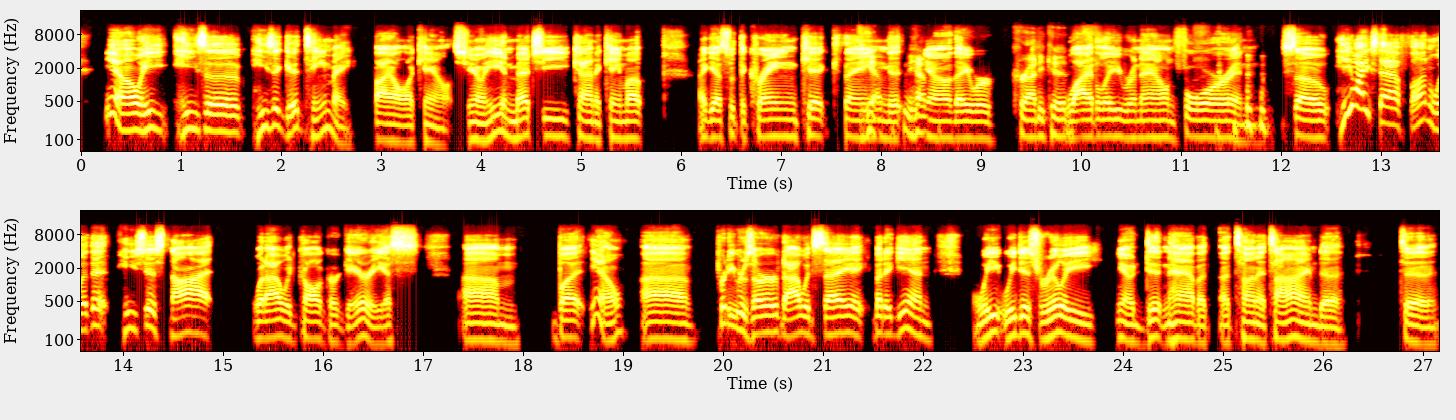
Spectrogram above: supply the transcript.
you know, he he's a he's a good teammate by all accounts. You know, he and Metchie kind of came up, I guess, with the crane kick thing yep, that yep. you know they were karate kid widely renowned for, and so he likes to have fun with it. He's just not what I would call gregarious, um, but you know, uh, pretty reserved, I would say. But again, we we just really you know didn't have a, a ton of time to to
